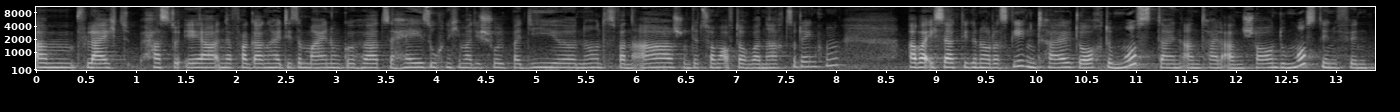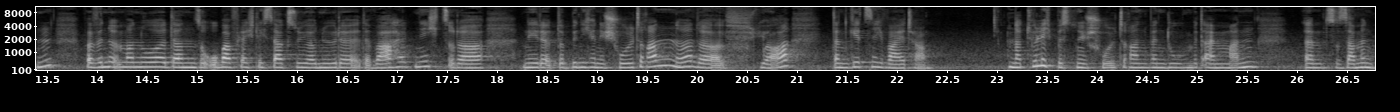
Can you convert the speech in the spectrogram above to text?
ähm, vielleicht hast du eher in der Vergangenheit diese Meinung gehört, so, hey, such nicht immer die Schuld bei dir, ne? und das war ein Arsch und jetzt hör mal auf darüber nachzudenken. Aber ich sage dir genau das Gegenteil, doch, du musst deinen Anteil anschauen, du musst den finden, weil wenn du immer nur dann so oberflächlich sagst, so, ja, nö, der, der war halt nichts oder nee, da, da bin ich ja nicht schuld dran, ne, da, ja, dann geht's nicht weiter. natürlich bist du nicht schuld dran, wenn du mit einem Mann ähm, zusammen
